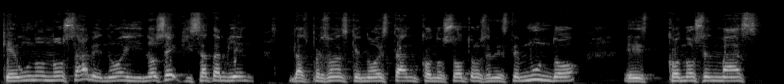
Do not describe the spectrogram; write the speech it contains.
que uno no sabe, ¿no? Y no sé, quizá también las personas que no están con nosotros en este mundo eh, conocen más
